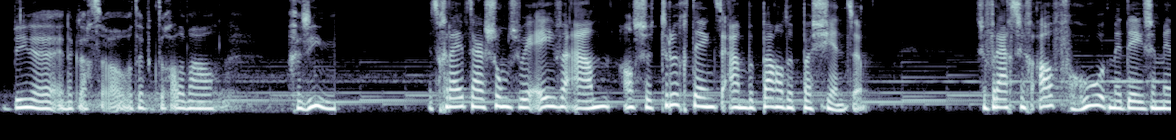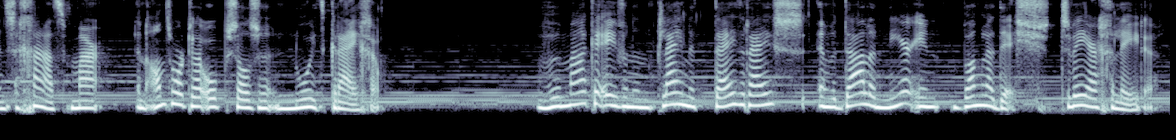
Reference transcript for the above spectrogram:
binnen. En ik dacht, oh, wat heb ik toch allemaal gezien? Het grijpt haar soms weer even aan als ze terugdenkt aan bepaalde patiënten. Ze vraagt zich af hoe het met deze mensen gaat, maar een antwoord daarop zal ze nooit krijgen. We maken even een kleine tijdreis en we dalen neer in Bangladesh, twee jaar geleden.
